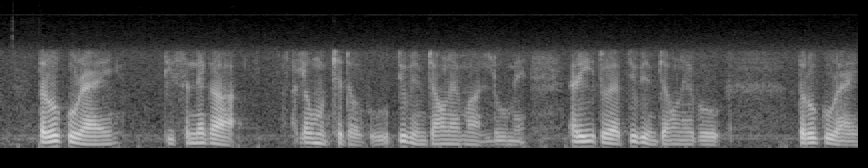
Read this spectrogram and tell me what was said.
။သူတို့ကိုယ်တိုင်ဒီစနစ်ကအလုံးမဖြစ်တော့ဘူးပြုပြင်ပြောင်းလဲမှလိုမယ်။အဲ့ဒီအတွက်ပြုပြင်ပြောင်းလဲဖို့သူတို့ကိုယ်တိုင်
